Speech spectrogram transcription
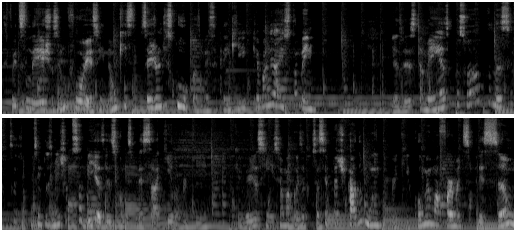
se foi desleixo, se não foi. Assim, não que sejam desculpas, mas você tem que, que avaliar isso também. E às vezes também as pessoas às vezes, simplesmente não sabia, às vezes, como expressar aquilo, porque, porque eu vejo assim, isso é uma coisa que precisa ser praticado muito, porque como é uma forma de expressão,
